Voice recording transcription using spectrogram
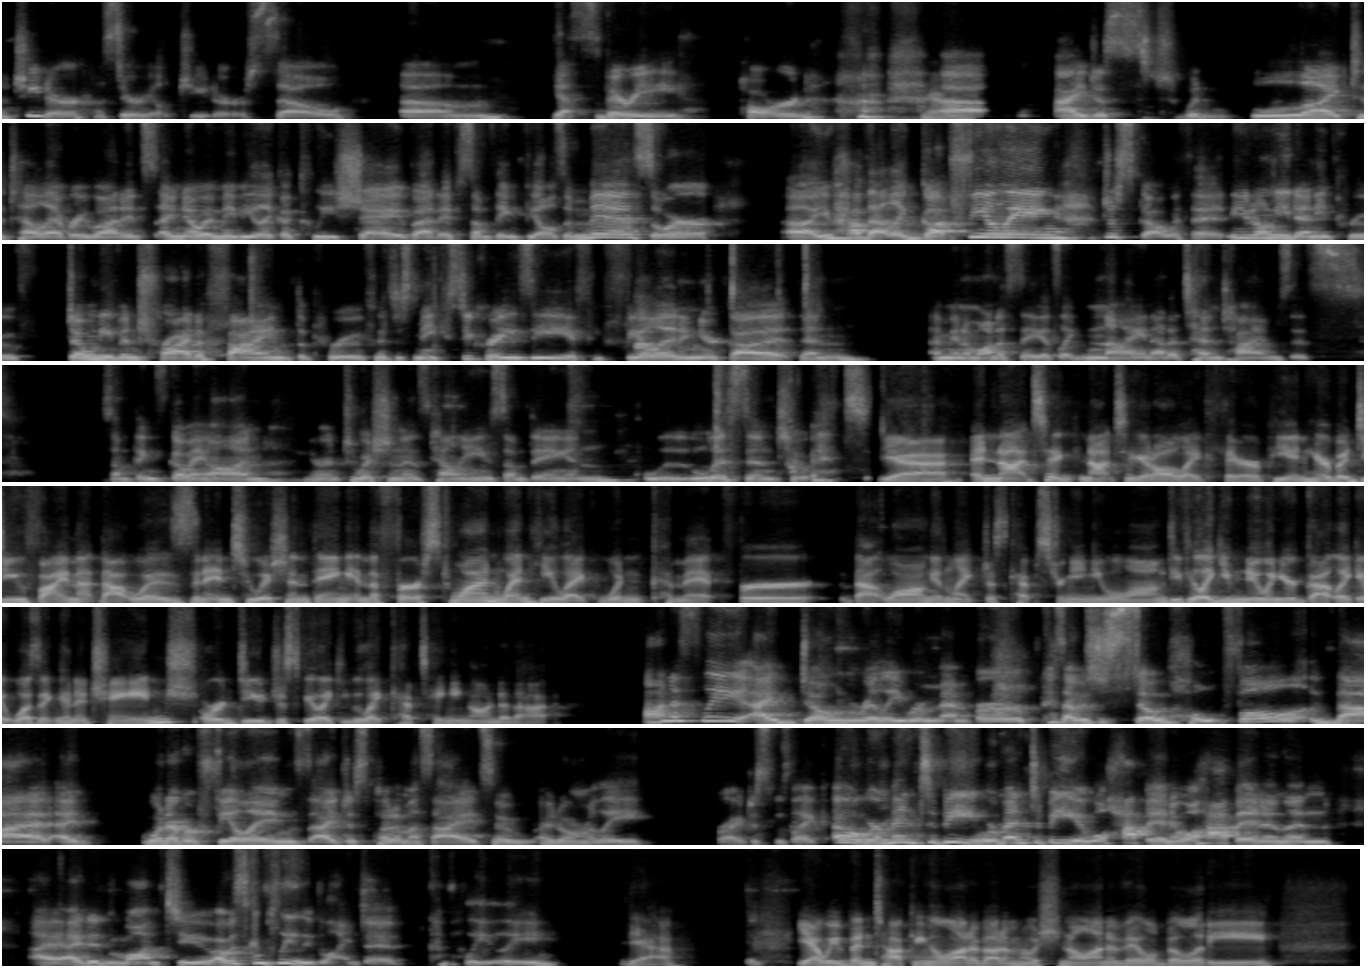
a cheater, a serial cheater. So, um, yes, very hard. Yeah. Uh, I just would like to tell everyone it's I know it may be like a cliche, but if something feels amiss or uh, you have that like gut feeling, just go with it. You don't need any proof. Don't even try to find the proof. It just makes you crazy. If you feel it in your gut, then I mean, I want to say it's like nine out of 10 times it's something's going on your intuition is telling you something and l- listen to it. Yeah and not to not to get all like therapy in here but do you find that that was an intuition thing in the first one when he like wouldn't commit for that long and like just kept stringing you along? Do you feel like you knew in your gut like it wasn't going to change or do you just feel like you like kept hanging on to that? Honestly, I don't really remember because I was just so hopeful that I whatever feelings, I just put them aside. So I don't really, or I just was like, oh, we're meant to be, we're meant to be, it will happen, it will happen. And then I, I didn't want to, I was completely blinded, completely. Yeah. Yeah. We've been talking a lot about emotional unavailability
